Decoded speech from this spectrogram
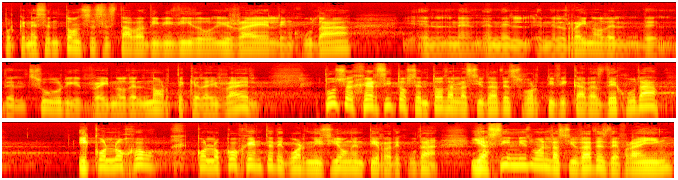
porque en ese entonces estaba dividido Israel en Judá, en, el, reino del, sur y reino del norte que era Israel puso ejércitos en todas las ciudades fortificadas de Judá y colocó, colocó, gente de guarnición en tierra de Judá y asimismo en las ciudades de Efraín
